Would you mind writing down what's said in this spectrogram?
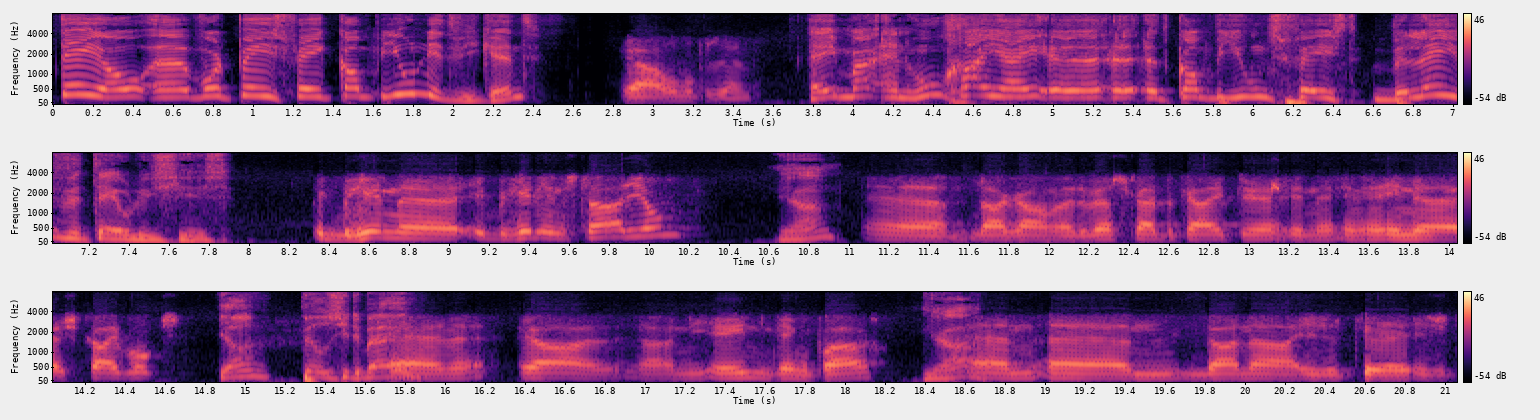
Theo, eh, wordt PSV kampioen dit weekend? Ja, 100%. hey, maar en hoe ga jij eh, het kampioensfeest beleven, Theo Lucius? Ik begin, eh, ik begin in het stadion. Ja? Eh, daar gaan we de wedstrijd bekijken in, in, in eh, Skybox. Ja, pilsje erbij? En, eh, ja, nou, niet één, ik denk een paar. Ja. En ehm, daarna is het, eh, is het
